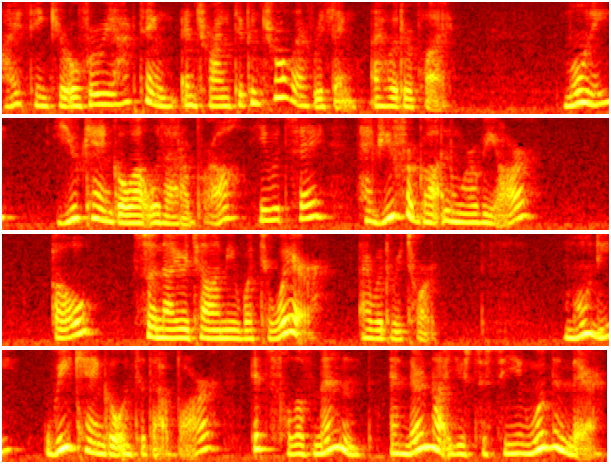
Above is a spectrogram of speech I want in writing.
I think you're overreacting and trying to control everything, I would reply. Moni, you can't go out without a bra, he would say. Have you forgotten where we are? Oh, so now you're telling me what to wear, I would retort. Moni, we can't go into that bar. It's full of men, and they're not used to seeing women there.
